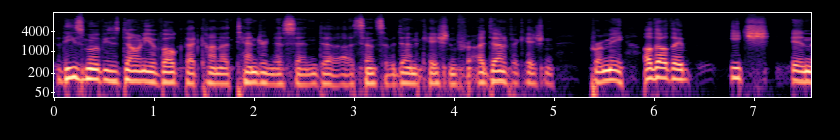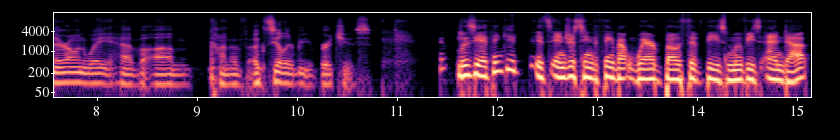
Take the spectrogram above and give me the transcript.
these movies don't evoke that kind of tenderness and uh, sense of identification for, identification for me, although they each in their own way have um, kind of auxiliary virtues. Lizzie, I think it, it's interesting to think about where both of these movies end up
